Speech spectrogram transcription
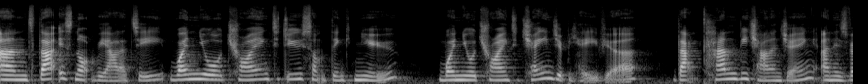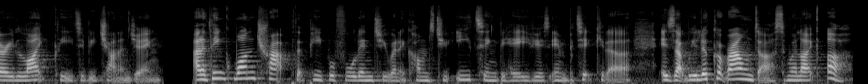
And that is not reality. When you're trying to do something new when you're trying to change a behavior that can be challenging and is very likely to be challenging and I think one trap that people fall into when it comes to eating behaviors in particular is that we look around us and we're like, oh,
